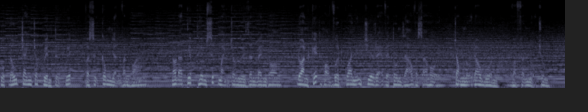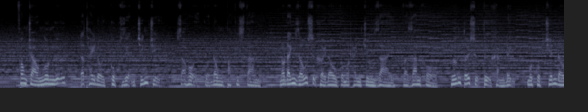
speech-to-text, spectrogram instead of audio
cuộc đấu tranh cho quyền tự quyết và sự công nhận văn hóa. Nó đã tiếp thêm sức mạnh cho người dân Bengal, đoàn kết họ vượt qua những chia rẽ về tôn giáo và xã hội trong nỗi đau buồn và phẫn nộ chung. Phong trào ngôn ngữ đã thay đổi cục diện chính trị, xã hội của Đông Pakistan. Nó đánh dấu sự khởi đầu của một hành trình dài và gian khổ hướng tới sự tự khẳng định, một cuộc chiến đấu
